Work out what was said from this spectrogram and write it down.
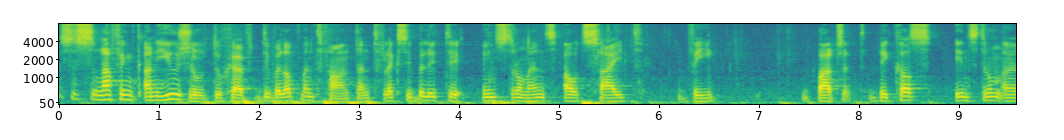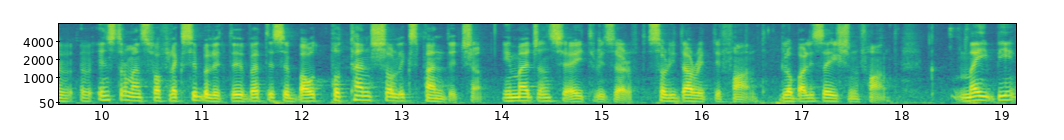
This is nothing unusual to have development fund and flexibility instruments outside the budget because instrum uh, instruments for flexibility that is about potential expenditure, emergency aid reserve, solidarity fund, globalization fund, may be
